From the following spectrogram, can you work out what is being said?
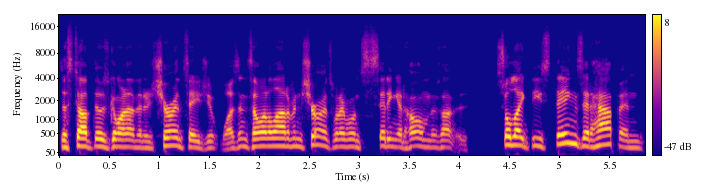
the stuff that was going on an insurance agent wasn't selling a lot of insurance when everyone's sitting at home. There's not so like these things that happened.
